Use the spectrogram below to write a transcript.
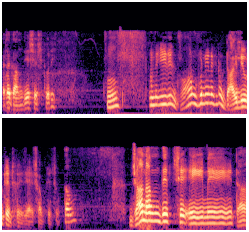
একটা গান দিয়ে শেষ করি। হুম? গান শুনি না কিন্তু ডাইলিউটেড হয়ে যায় সবকিছু। তো? জানান দিচ্ছে এই মেয়েটা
